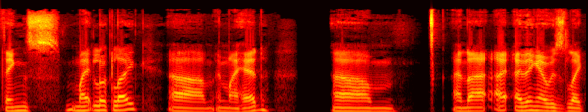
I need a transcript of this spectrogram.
things might look like um, in my head, um, and I, I I think I was like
